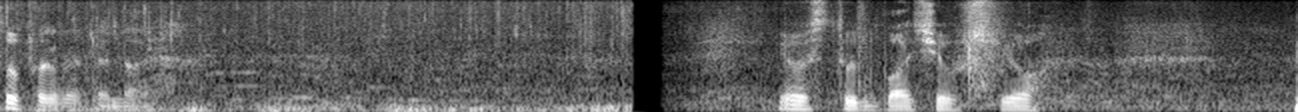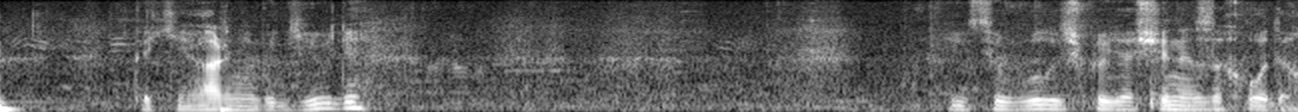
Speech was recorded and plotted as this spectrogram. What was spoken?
Супер виглядає. І ось тут бачив, що такі гарні будівлі. І в цю вуличку я ще не заходив.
